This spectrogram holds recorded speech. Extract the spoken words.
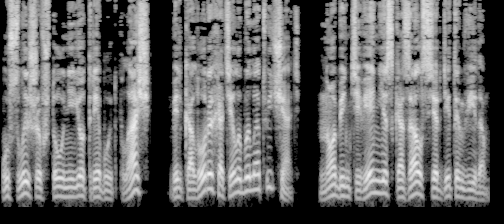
Услышав, что у нее требует плащ, Белькалора хотела было отвечать, но Бентивенье сказал с сердитым видом:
